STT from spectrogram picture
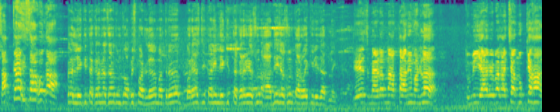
सबका हिसाब होगा. लेखी तक्रार नसताना तुमचं ऑफिस पाडलं मात्र बऱ्याच ठिकाणी लेखी तक्रारी असून आदेश असून कारवाई केली जात नाही. तेच मॅडमना आता आम्ही म्हणलं तुम्ही या विभागाच्या मुख्य आहात.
